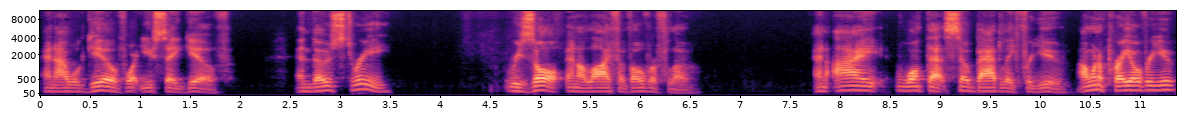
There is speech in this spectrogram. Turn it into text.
and I will give what you say give. And those three result in a life of overflow. And I want that so badly for you. I want to pray over you.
